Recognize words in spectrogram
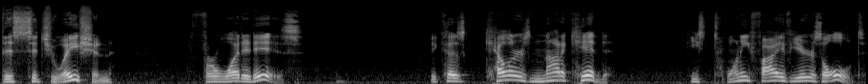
this situation for what it is. Because Keller's not a kid, he's 25 years old.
